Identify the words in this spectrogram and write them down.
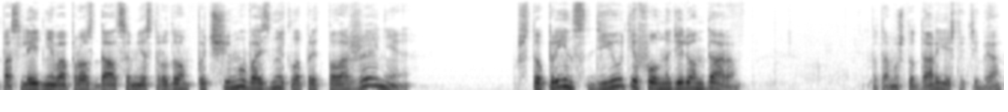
Последний вопрос дался мне с трудом. Почему возникло предположение, что принц Дьютифул наделен даром? Потому что дар есть у тебя,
